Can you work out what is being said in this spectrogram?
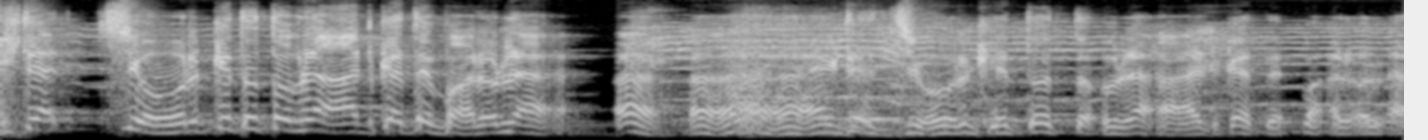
একটা চোরকে তো তোমরা আটকাতে পারো না। একটা চোরকে তো তোমরা আটকাতে পারো না।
